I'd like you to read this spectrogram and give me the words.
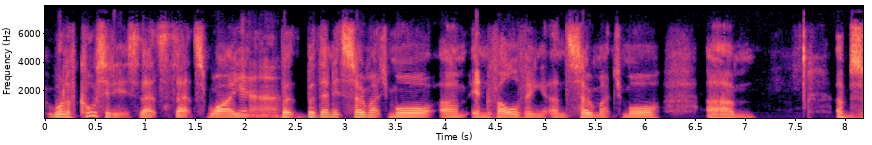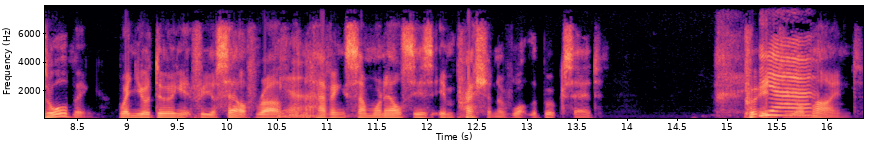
Well, of course it is. That's that's why. Yeah. But but then it's so much more um, involving and so much more um, absorbing when you're doing it for yourself rather than having someone else's impression of what the book said put Yeah. into your mind.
